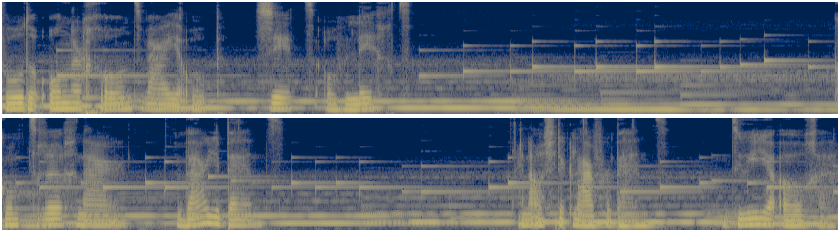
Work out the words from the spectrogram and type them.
Voel de ondergrond waar je op zit of ligt. Kom terug naar waar je bent. En als je er klaar voor bent, doe je je ogen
